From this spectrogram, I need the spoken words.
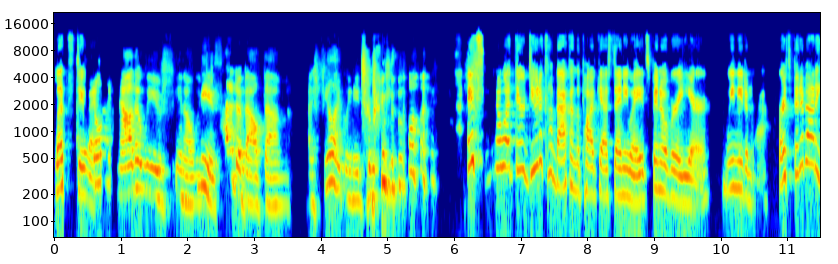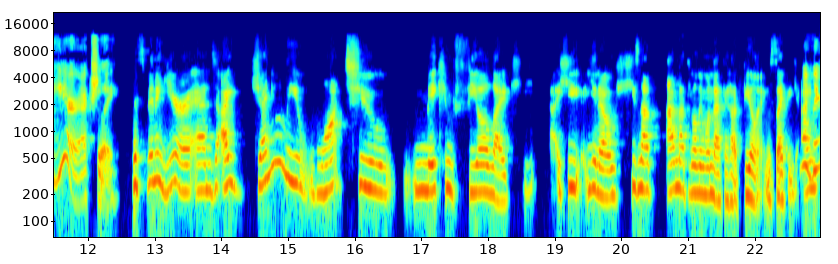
Let's do it. Like now that we've, you know, we've chatted about them, I feel like we need to bring them on. It's you know what they're due to come back on the podcast anyway. It's been over a year. We need them back, or it's been about a year actually. It's been a year, and I genuinely want to make him feel like he, he, you know, he's not. I'm not the only one that could have feelings. Like, well, they're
